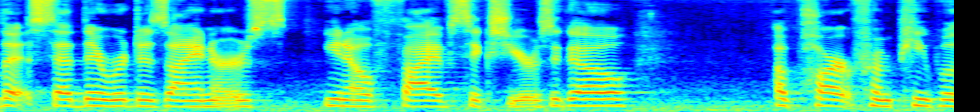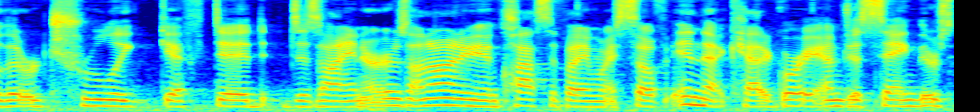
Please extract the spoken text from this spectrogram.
that said they were designers, you know, five, six years ago apart from people that are truly gifted designers. I'm not even classifying myself in that category. I'm just saying there's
